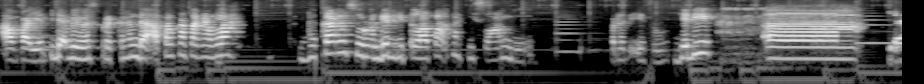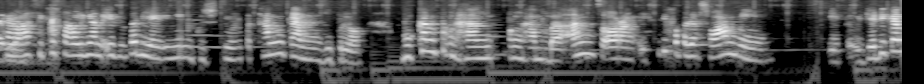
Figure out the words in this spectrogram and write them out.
apa ya tidak bebas berkehendak atau katakanlah bukan surga di telapak kaki suami. Seperti itu. Jadi uh, ya, relasi ya. kesalingan itu tadi yang ingin Gus Dur tekankan gitu loh. Bukan penghambaan seorang istri kepada suami. Itu jadi kan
